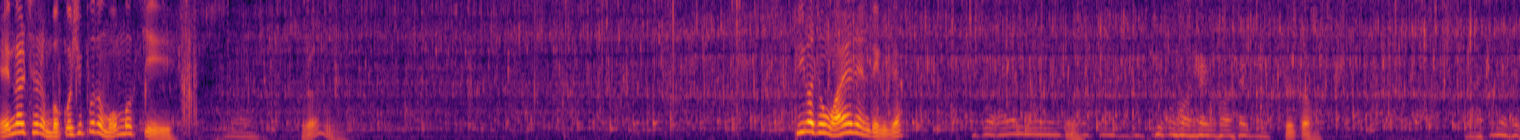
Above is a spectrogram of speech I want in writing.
옛날처럼 먹고 싶어도 못 먹지. 그럼. 비가 좀 와야 되는데 그죠? 이거 해고 해고 그러니까. 마시면서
